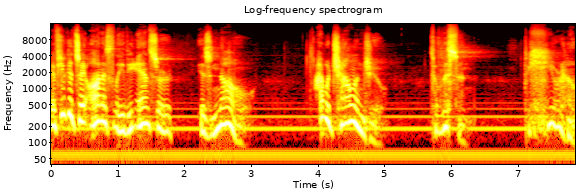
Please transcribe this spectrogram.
If you could say honestly, the answer is no. I would challenge you to listen, to hear Him.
